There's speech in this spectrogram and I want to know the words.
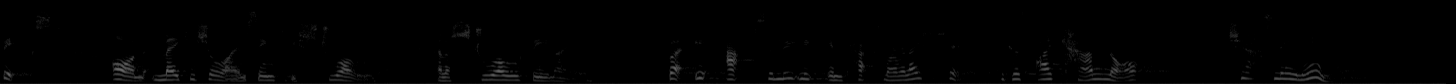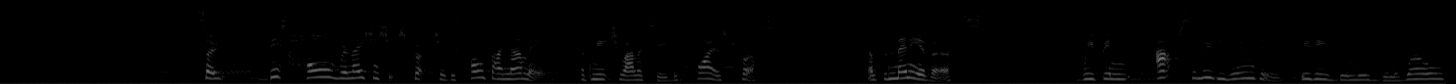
fixed on making sure I am seen to be strong and a strong female. But it absolutely impacts my relationship because I cannot just lean in. So, this whole relationship structure, this whole dynamic of mutuality requires trust. And for many of us, we've been absolutely wounded. We've either been wounded in the world,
